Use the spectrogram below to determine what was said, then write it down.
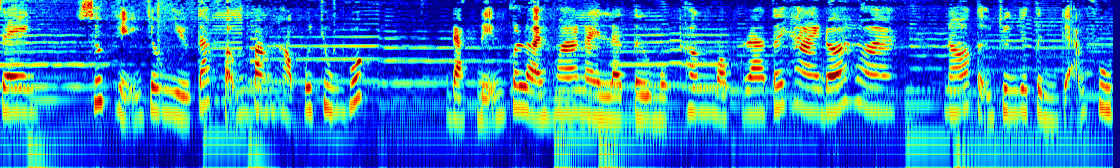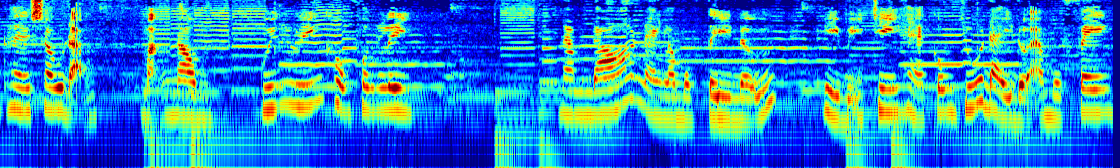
sen, Xuất hiện trong nhiều tác phẩm văn học của Trung Quốc. Đặc điểm của loài hoa này là từ một thân mọc ra tới hai đóa hoa, Nó tượng trưng cho tình cảm phu thê sâu đậm. Mặn nồng Quyến luyến không phân ly Năm đó nàng là một tỳ nữ Thì bị chi hạ công chúa đầy đọa một phen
